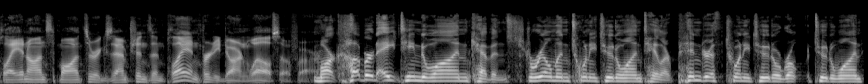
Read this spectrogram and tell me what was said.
playing on sponsor exemptions and playing pretty darn well so far. Mark Hubbard 18 to 1, Kevin Streelman 22 to 1, Taylor Pendrith 22 to 2 to 1,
